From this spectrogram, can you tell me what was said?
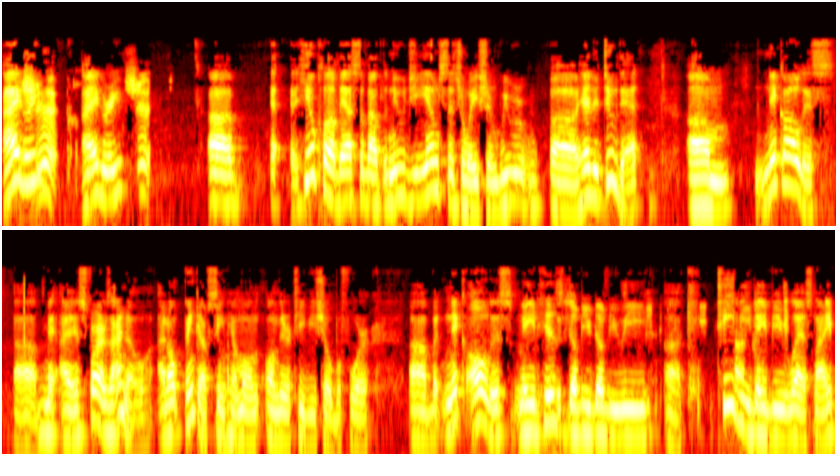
I agree. Should I agree. Sure. Uh, Heel Club asked about the new GM situation. We were uh, headed to that. Um, Nick Aldis, uh, as far as I know, I don't think I've seen him on, on their TV show before. Uh, but Nick Aldis made his WWE uh, TV debut last night.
